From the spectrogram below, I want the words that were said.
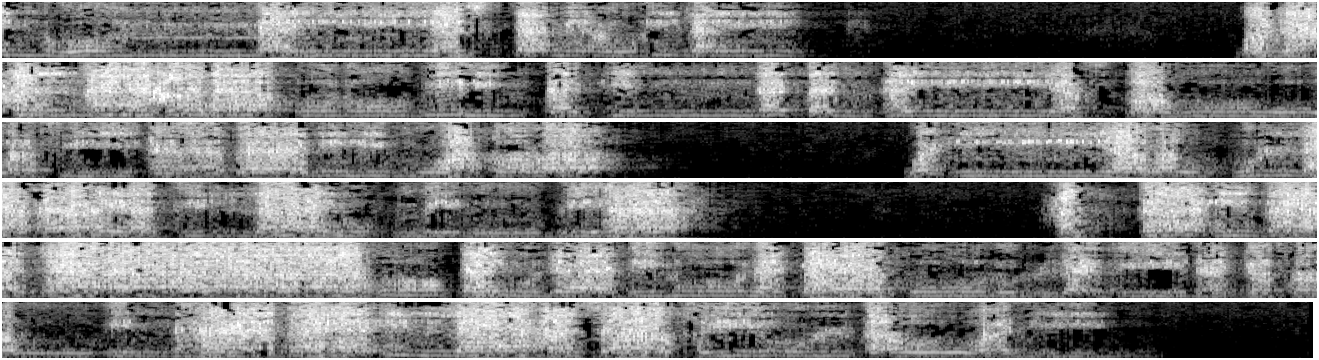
وَمِنْهُم مَّن يَسْتَمِعُ إِلَيْكَ ۖ. وَجَعَلْنَا عَلَىٰ قُلُوبِهِمْ أَكِنَّةً أَن يَفْقَهُوهُ وَفِي آذَانِهِمْ وَقْرًا ۚ. وَإِن يَرَوْا الَّذِينَ كَفَرُوا إِنْ هَٰذَا إِلَّا أَسَاطِيرُ الْأَوَّلِينَ.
